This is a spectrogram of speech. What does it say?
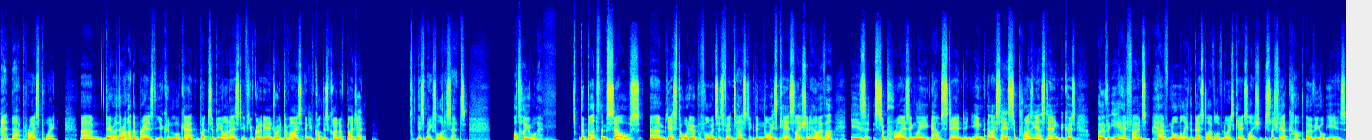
at that price point. Um, there, there are other brands that you can look at, but to be honest, if you've got an Android device and you've got this kind of budget, this makes a lot of sense. I'll tell you why the buds themselves, um, yes, the audio performance is fantastic. The noise cancellation, however, is surprisingly outstanding. In, and I say it's surprisingly outstanding because over ear headphones have normally the best level of noise cancellation. It's literally a cup over your ears.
